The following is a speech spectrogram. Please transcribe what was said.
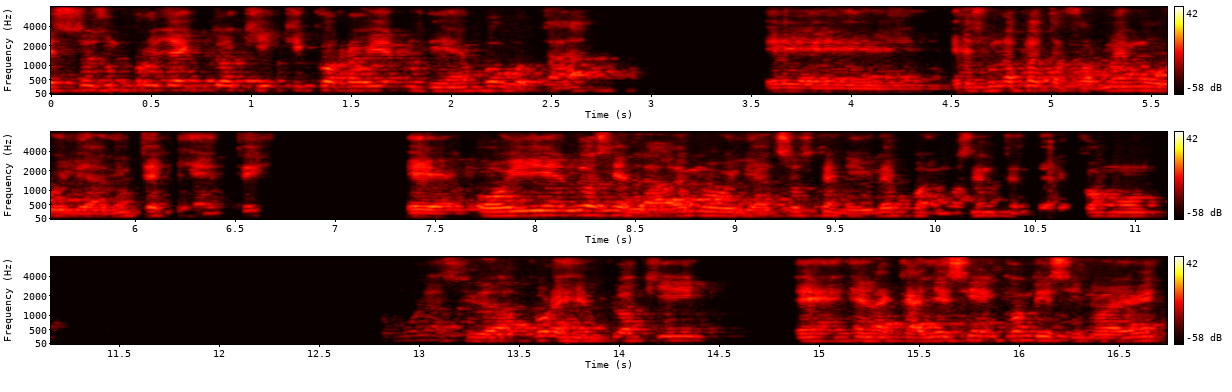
esto es un proyecto aquí que corre hoy en día en Bogotá. Eh, es una plataforma de movilidad inteligente. Eh, hoy, yendo hacia el lado de movilidad sostenible, podemos entender cómo, cómo la ciudad, por ejemplo, aquí eh, en la calle 100 con 19,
